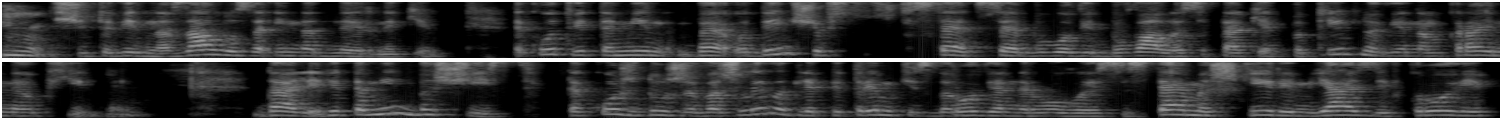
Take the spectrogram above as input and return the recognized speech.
щитовідна залоза і наднирники. Так от вітамін В1, щоб все це було відбувалося так, як потрібно, він нам край необхідний. Далі, вітамін В6 також дуже важливо для підтримки здоров'я нервової системи, шкіри, м'язів, крові.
